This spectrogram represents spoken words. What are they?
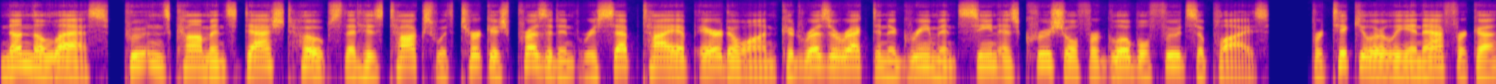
Nonetheless, Putin's comments dashed hopes that his talks with Turkish President Recep Tayyip Erdogan could resurrect an agreement seen as crucial for global food supplies, particularly in Africa,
